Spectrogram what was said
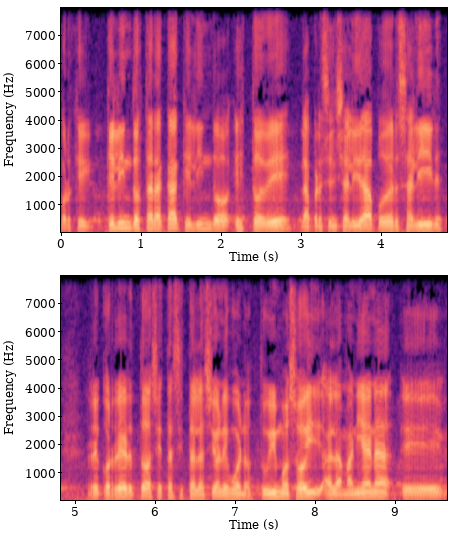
Jorge, qué lindo estar acá, qué lindo esto de la presencialidad, poder salir, recorrer todas estas instalaciones. Bueno, estuvimos hoy a la mañana eh,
